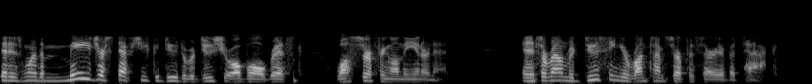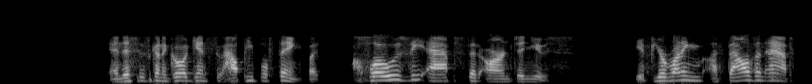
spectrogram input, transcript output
that is one of the major steps you could do to reduce your overall risk while surfing on the internet. And it's around reducing your runtime surface area of attack. And this is going to go against how people think, but close the apps that aren't in use. If you're running a thousand apps,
